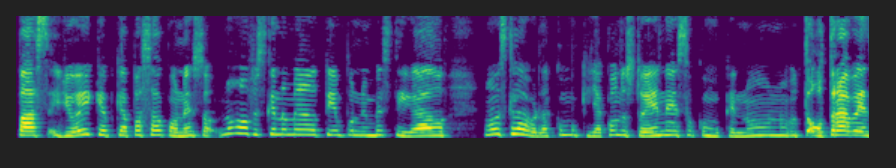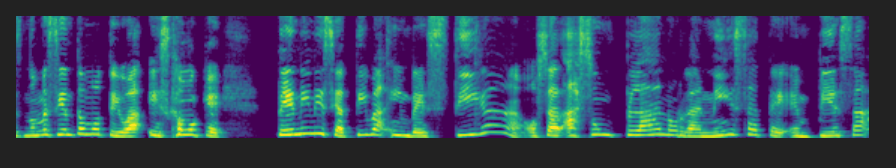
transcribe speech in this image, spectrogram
Pas, y yo, ¿qué, ¿qué ha pasado con eso? No, pues es que no me ha dado tiempo, no he investigado. No, es que la verdad como que ya cuando estoy en eso, como que no, no, otra vez, no me siento motivada. Y es como que ten iniciativa, investiga, o sea, haz un plan, organízate, empieza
